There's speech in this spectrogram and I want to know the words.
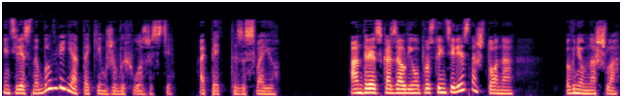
Интересно, был ли я таким же в их возрасте? Опять ты за свое». Андреас сказал ему, просто интересно, что она в нем нашла.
